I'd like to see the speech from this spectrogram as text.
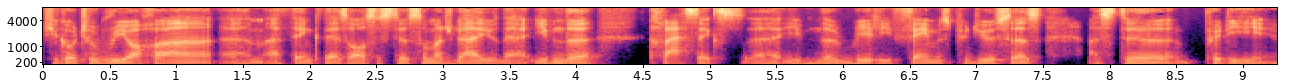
If you go to Rioja, um, I think there's also still so much value there. Even the classics, uh, even the really famous producers are still pretty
